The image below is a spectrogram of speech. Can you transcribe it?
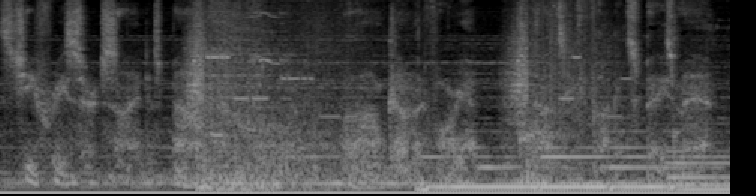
Death's Head's chief research scientist bound. Well, I'm coming for you. Nazi fucking spaceman.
